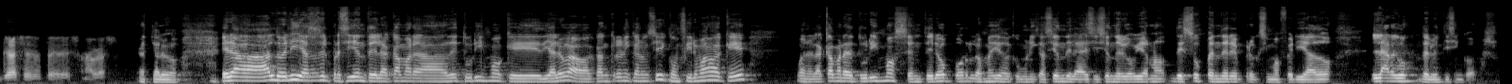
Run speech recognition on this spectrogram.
Gracias a ustedes, un abrazo. Hasta luego. Era Aldo Elías, es el presidente de la Cámara de Turismo que dialogaba acá en Crónica Anunciada y confirmaba que bueno, la Cámara de Turismo se enteró por los medios de comunicación de la decisión del gobierno de suspender el próximo feriado largo del 25 de mayo.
